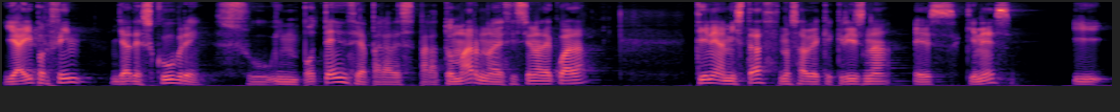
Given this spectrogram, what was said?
Y ahí por fin ya descubre su impotencia para, para tomar una decisión adecuada, tiene amistad, no sabe que Krishna es quien es y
